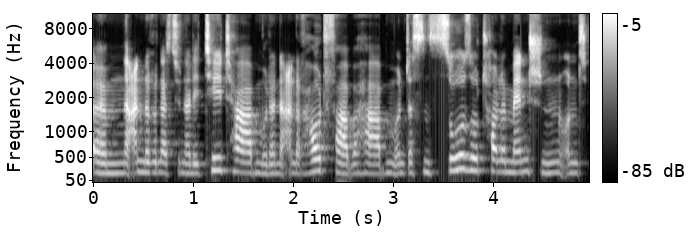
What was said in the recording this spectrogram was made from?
ähm, eine andere Nationalität haben oder eine andere Hautfarbe haben. Und das sind so, so tolle Menschen. Und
